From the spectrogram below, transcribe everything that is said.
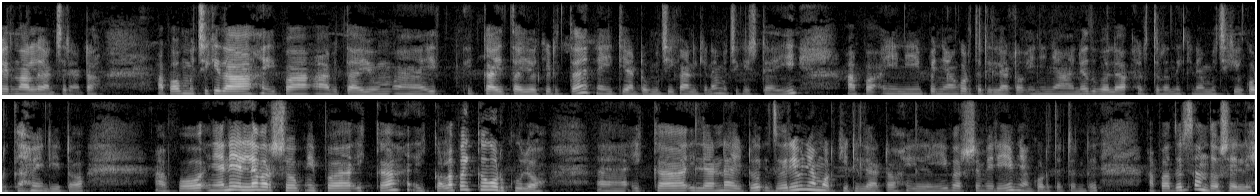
പെരുന്നാളിൽ കാണിച്ചു തരാം കേട്ടോ അപ്പോൾ ഉമ്മച്ചിക്ക് ഇതാ ഇപ്പം ആവിത്തായും ഇക്കായി തയ്യൊക്കെ എടുത്ത് നൈറ്റിയാട്ടോ ഉമ്മച്ചി കാണിക്കണം. ഉമ്മച്ചിക്ക് ഇഷ്ടമായി അപ്പോൾ ഇപ്പം ഞാൻ കൊടുത്തിട്ടില്ല കേട്ടോ. ഇനി ഞാനും അതുപോലെ എടുത്തിട്ട് നിൽക്കണേ ഉമ്മച്ചിക്ക് കൊടുക്കാൻ വേണ്ടിയിട്ടോ അപ്പോൾ ഞാൻ എല്ലാ വർഷവും ഇപ്പോൾ ഇക്ക ഇക്കുള്ളപ്പോൾ ഇക്ക കൊടുക്കുമല്ലോ ഇക്ക ഇല്ലാണ്ടായിട്ടും ഇതുവരെയും ഞാൻ മുടക്കിയിട്ടില്ല കേട്ടോ. ഈ വർഷം വരെയും ഞാൻ കൊടുത്തിട്ടുണ്ട്. അപ്പോൾ അതൊരു സന്തോഷമല്ലേ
